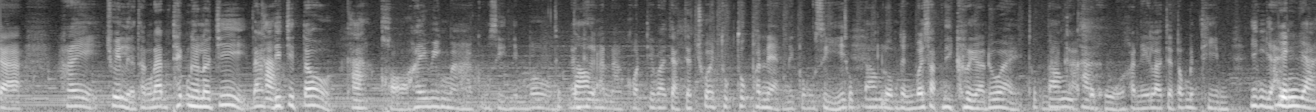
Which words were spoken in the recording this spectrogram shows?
จะให้ช่วยเหลือทางด้านเทคโนโลยี ด้านค่ะดิจิทัลค่ะขอให้วิ่งมาหากรุงศรีนิมโบถูกนั่ต้นองคืออนาคตที่ว่าอยากจะช่วยทุก ๆ แผนกในกรุงศรีถูกต้องรวมถึงบริษัทในเครือด้วยถูกต้องนรับค่ะ โอ้โหคันนี้เราจะต้องเป็นทีมยิ่งใหญ่ ยิ่งใหญ่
